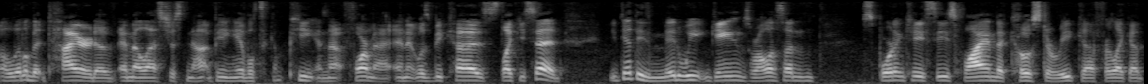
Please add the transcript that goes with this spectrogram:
a little bit tired of MLS just not being able to compete in that format, and it was because, like you said, you get these midweek games where all of a sudden Sporting KC's flying to Costa Rica for like a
